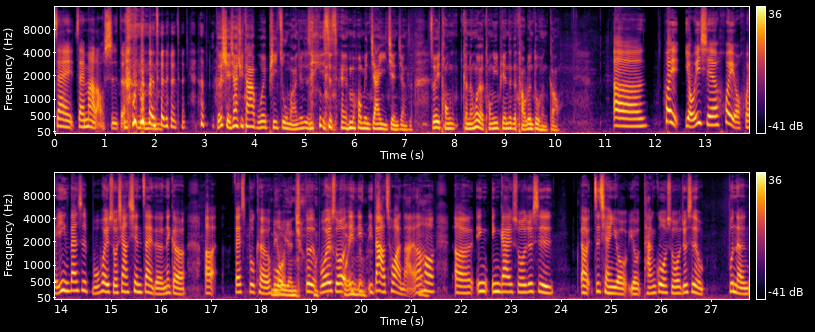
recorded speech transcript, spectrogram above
在在骂老师的，对对对。可是写下去大家不会批注吗？就是 一直在后面加意见这样子，所以同可能会有同一篇这个讨论度很高。呃，会有一些会有回应，但是不会说像现在的那个呃 Facebook 或留言就对，不会说 一一一大串啊。然后呃，应应该说就是呃，之前有有谈过说，就是不能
